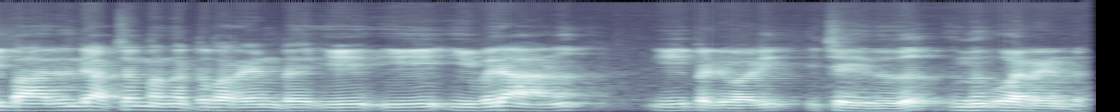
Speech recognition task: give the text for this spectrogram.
ഈ ബാലുവിന്റെ അച്ഛൻ വന്നിട്ട് പറയുന്നുണ്ട് ഈ ഈ ഇവരാണ് ഈ പരിപാടി ചെയ്തത് എന്ന് പറയുന്നുണ്ട്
